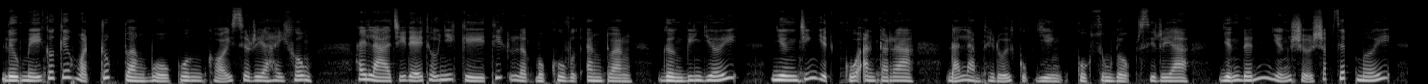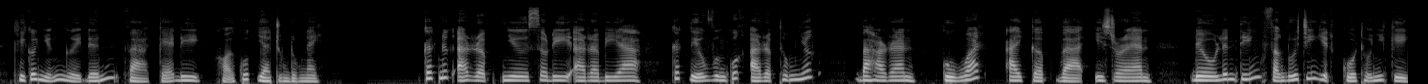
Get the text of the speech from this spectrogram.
liệu Mỹ có kế hoạch rút toàn bộ quân khỏi Syria hay không – hay là chỉ để Thổ Nhĩ Kỳ thiết lập một khu vực an toàn gần biên giới, nhưng chiến dịch của Ankara đã làm thay đổi cục diện cuộc xung đột Syria dẫn đến những sự sắp xếp mới khi có những người đến và kẻ đi khỏi quốc gia Trung Đông này. Các nước Ả Rập như Saudi Arabia, các tiểu vương quốc Ả Rập Thống Nhất, Bahrain, Kuwait, Ai Cập và Israel đều lên tiếng phản đối chiến dịch của Thổ Nhĩ Kỳ.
